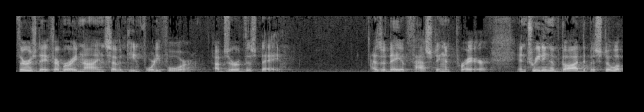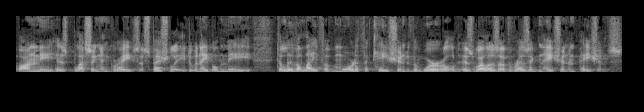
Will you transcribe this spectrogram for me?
Thursday, February 9, 1744 observe this day as a day of fasting and prayer, entreating of God to bestow upon me his blessing and grace, especially to enable me to live a life of mortification to the world as well as of resignation and patience.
